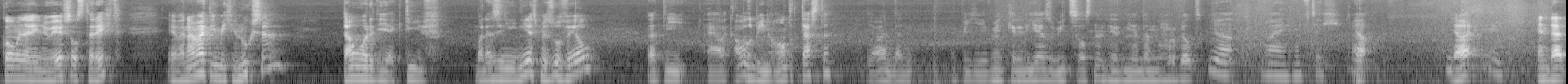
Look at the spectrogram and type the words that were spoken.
komen dan in de weefsels terecht. En vanaf dat die met genoeg zijn, dan worden die actief. Maar dan zijn die niet eens met zoveel, dat die eigenlijk alles beginnen aan te testen. Ja, en dan op een gegeven moment krijg je zoiets als een hernia dan bijvoorbeeld. Ja, maar heftig. Ja. Ja, en dat,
